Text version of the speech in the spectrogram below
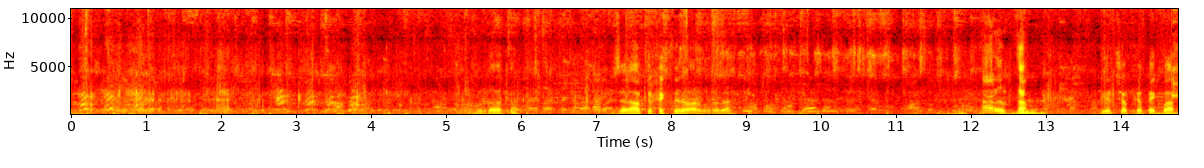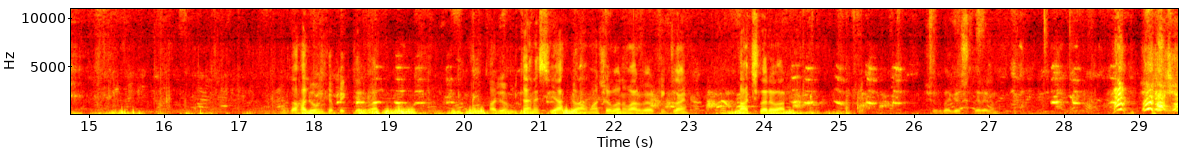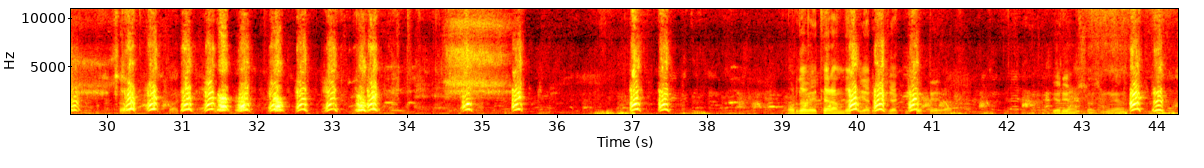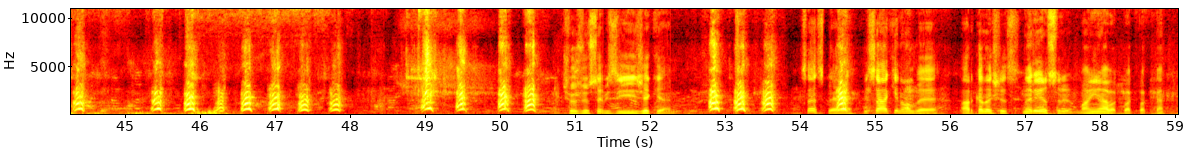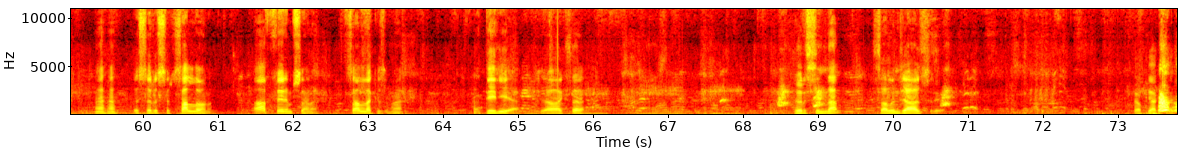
Burada bakın. Güzel av köpekleri var burada da. Her ırktan birçok köpek var. Burada Halon köpekleri var. Halon bir tane siyah bir Alman çobanı var Working Line. Taçları var. Şurada gösterelim. Sağ, bak. Orada veteranda yarışacak bir köpeği var. Görüyor musunuz bilmiyorum. Çözülse bizi yiyecek yani. Ses be. Bir sakin ol be. Arkadaşız. Nereye ısırıyorsun? Manyağa bak bak bak. Ha. Ha ha. Isır ısır. Salla onu. Aferin sana. Salla kızım ha. Deli ya. Şuna baksana. Hırsından salıncağı ısırıyor. Çok yaklaşık.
